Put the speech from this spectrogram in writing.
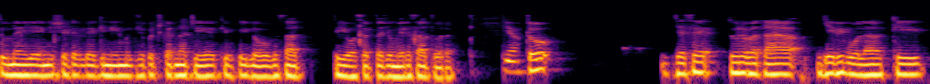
तूने ये इनिशिएटिव लिया कि नहीं मुझे कुछ करना चाहिए क्योंकि लोगों के साथ भी हो सकता है जो मेरे साथ हो रहा है। तो जैसे तूने बताया ये भी बोला कि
